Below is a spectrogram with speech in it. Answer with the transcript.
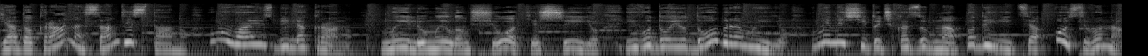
Я до крана сам дістану, умиваюсь біля крану. Милю милом щоки, шию і водою добре мию. В мене щіточка зубна, подивіться, ось вона.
